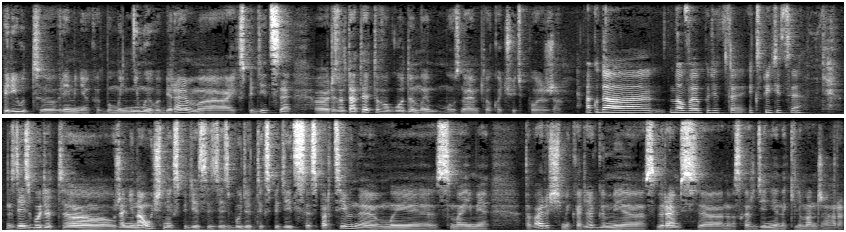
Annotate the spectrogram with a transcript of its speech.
период времени как бы мы, не мы выбираем, а экспедиция. Результаты этого года мы узнаем только чуть позже. А куда новая будет экспедиция? Здесь будет э, уже не научная экспедиция, здесь будет экспедиция спортивная. Мы с моими товарищами, коллегами собираемся на восхождение на Килиманджаро.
